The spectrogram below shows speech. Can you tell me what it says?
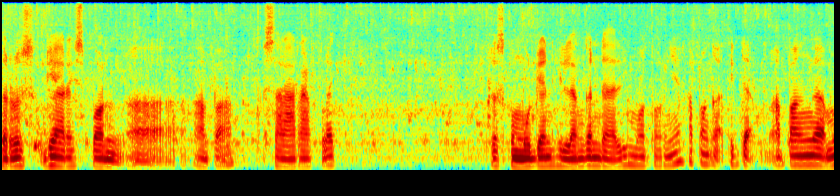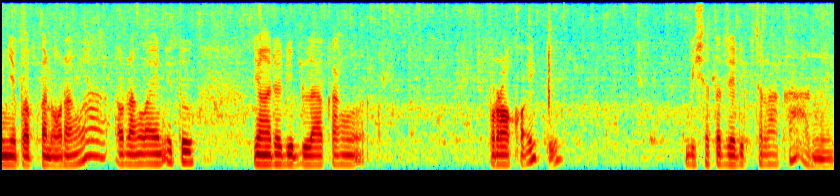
terus dia respon uh, apa secara refleks terus kemudian hilang kendali motornya apa enggak tidak apa enggak menyebabkan orang lah orang lain itu yang ada di belakang perokok itu bisa terjadi kecelakaan. nih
